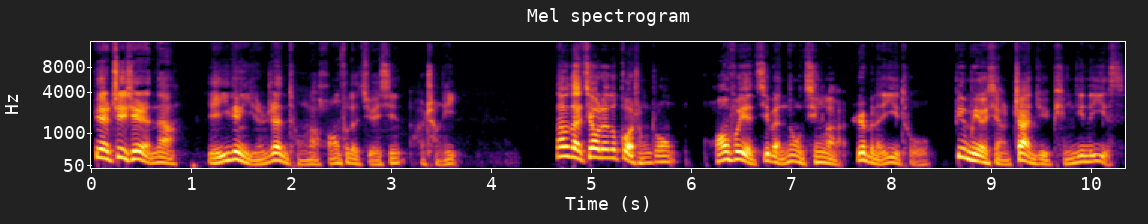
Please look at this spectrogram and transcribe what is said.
并且这些人呢也一定已经认同了黄福的决心和诚意。那么在交流的过程中，黄福也基本弄清了日本的意图，并没有想占据平津的意思，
